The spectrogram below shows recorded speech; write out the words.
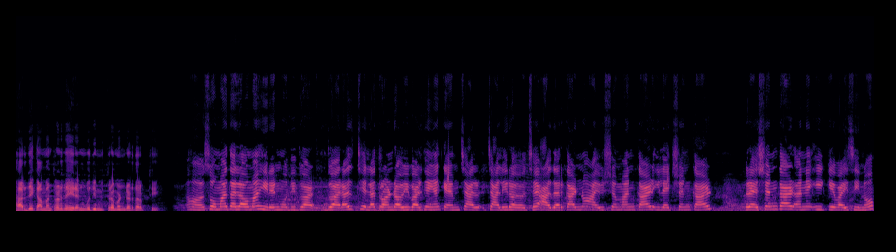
હાર્દિક આમંત્રણ છે હિરેન મોદી મિત્ર મંડળ તરફથી. સોમા તલાવમાં હિરેન મોદી દ્વાર- છેલ્લા ત્રણ રવિવારથી અહીંયા કેમ્પ ચાલ રહ્યો છે. આધાર કાર્ડનો, Ayushman card, election card, ration card અને ઈ કેવાયસીનો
